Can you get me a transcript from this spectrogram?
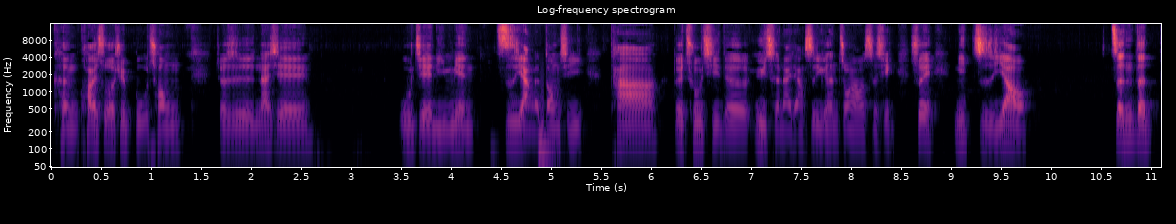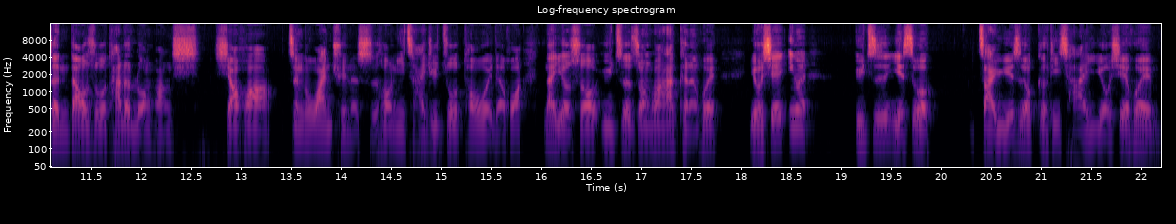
很快速的去补充，就是那些无节里面。滋养的东西，它对初期的育成来讲是一个很重要的事情。所以你只要真的等到说它的卵黄消化整个完全的时候，你才去做投喂的话，那有时候鱼只的状况它可能会有些，因为鱼只也是有仔鱼也是有个体差异，有些会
